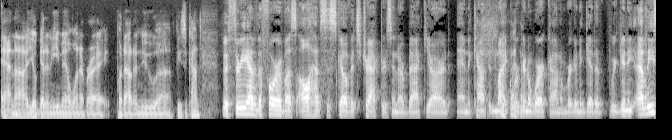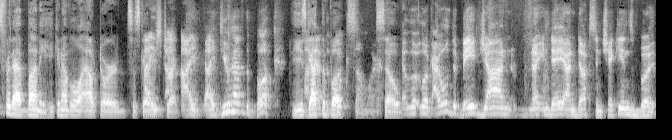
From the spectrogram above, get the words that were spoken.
and uh, you'll get an email whenever I put out a new uh, piece of content. The three out of the four of us all have Suscovich tractors in our backyard, and Accountant Mike, we're going to work on him. We're going to get a, we're going to at least for that bunny, he can have a little outdoor I, Suscovich truck. I, I do have the book. He's got have the, the book book somewhere. So Look, look, I will debate John night and day on ducks and chickens, but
